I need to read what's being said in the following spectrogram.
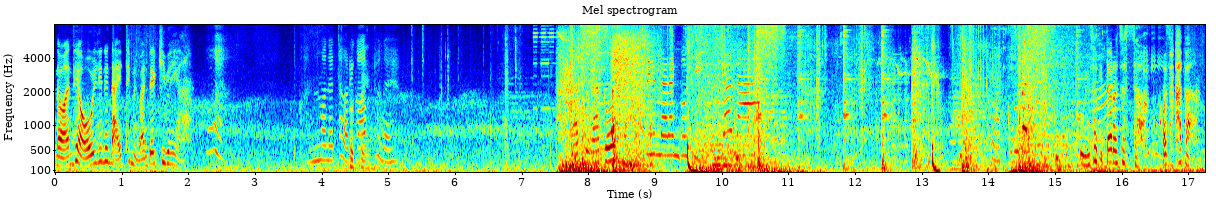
너한테 어울리는 아이템을 만들 기회야. 간만에 다리가 오케이. 아프네. 바라보라고 쓸만한 곳이 콩밭 운석이 떨어졌어. 어서 가봐.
